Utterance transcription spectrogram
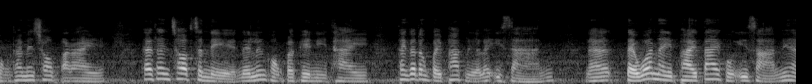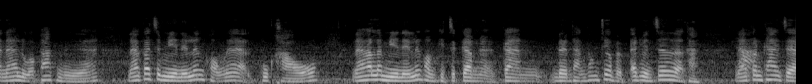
ของท่านได้ชอบอะไร ถ้าท่านชอบเสน่ห์ในเรื่องของประเพณีไทย ท่านก็ต้องไปภาคเหนือและอีสานนะแต่ว่าในภายใต้ของอีสานเนี่ยนะหรือว่าภาคเหนือนะก็จะมีในเรื่องของเนี่ยภูเขานะคะและมีในเรื่องของกิจกรรมเนี่ยการเดินทางท่องเที่ยวแบบแอดเวนเจอร์ค่ะนะค่ะค่อนข้างจะ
